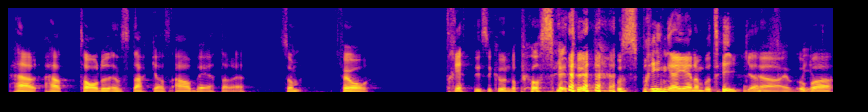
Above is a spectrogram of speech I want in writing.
här, här tar du en stackars arbetare som får 30 sekunder på sig typ, och springa igenom butiken. Ja, och bara,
